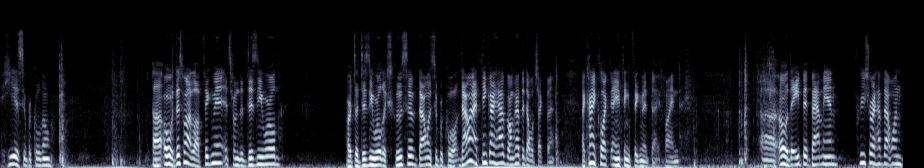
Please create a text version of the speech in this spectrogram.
He is super cool though. Uh, oh, this one I love. Figment. It's from the Disney World. Or it's a Disney World exclusive. That one's super cool. That one I think I have, but I'm to have to double check that. I kind of collect anything Figment that I find. Uh, oh, the 8-bit Batman. Pretty sure I have that one.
